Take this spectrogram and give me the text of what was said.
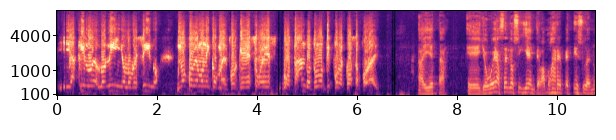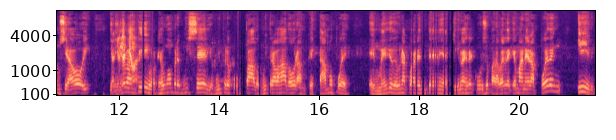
Y aquí lo- los niños, los vecinos, no podemos ni comer porque eso es botando todo tipo de cosas por ahí. Ahí está. Eh, yo voy a hacer lo siguiente, vamos a repetir su denuncia hoy. Y la señor. Antigua, que es un hombre muy serio, muy preocupado, muy trabajador, aunque estamos pues en medio de una cuarentena y aquí no hay recursos para ver de qué manera pueden ir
